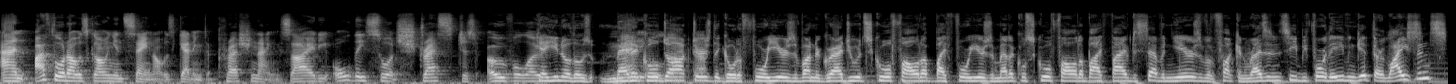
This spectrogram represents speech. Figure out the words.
And I thought I was going insane. I was getting depression, anxiety, all these sorts, of stress, just overload. Yeah, you know those medical, Medical doctors doctor. that go to four years of undergraduate school, followed up by four years of medical school, followed up by five to seven years of a fucking residency before they even get their license?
